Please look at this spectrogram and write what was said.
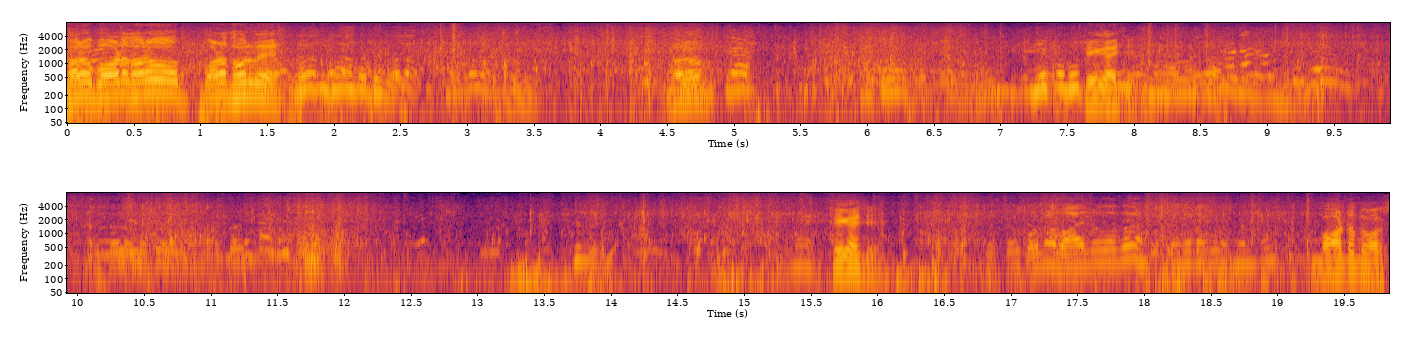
ধরো, বড়টা ধরো, বড় ধরবে। ধরো। ঠিক আছে। ঠিক আছে। দাদা বারোটা দশ।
